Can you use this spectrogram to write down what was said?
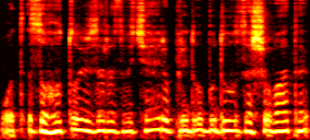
От зготую зараз вечерю, прийду, буду зашивати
